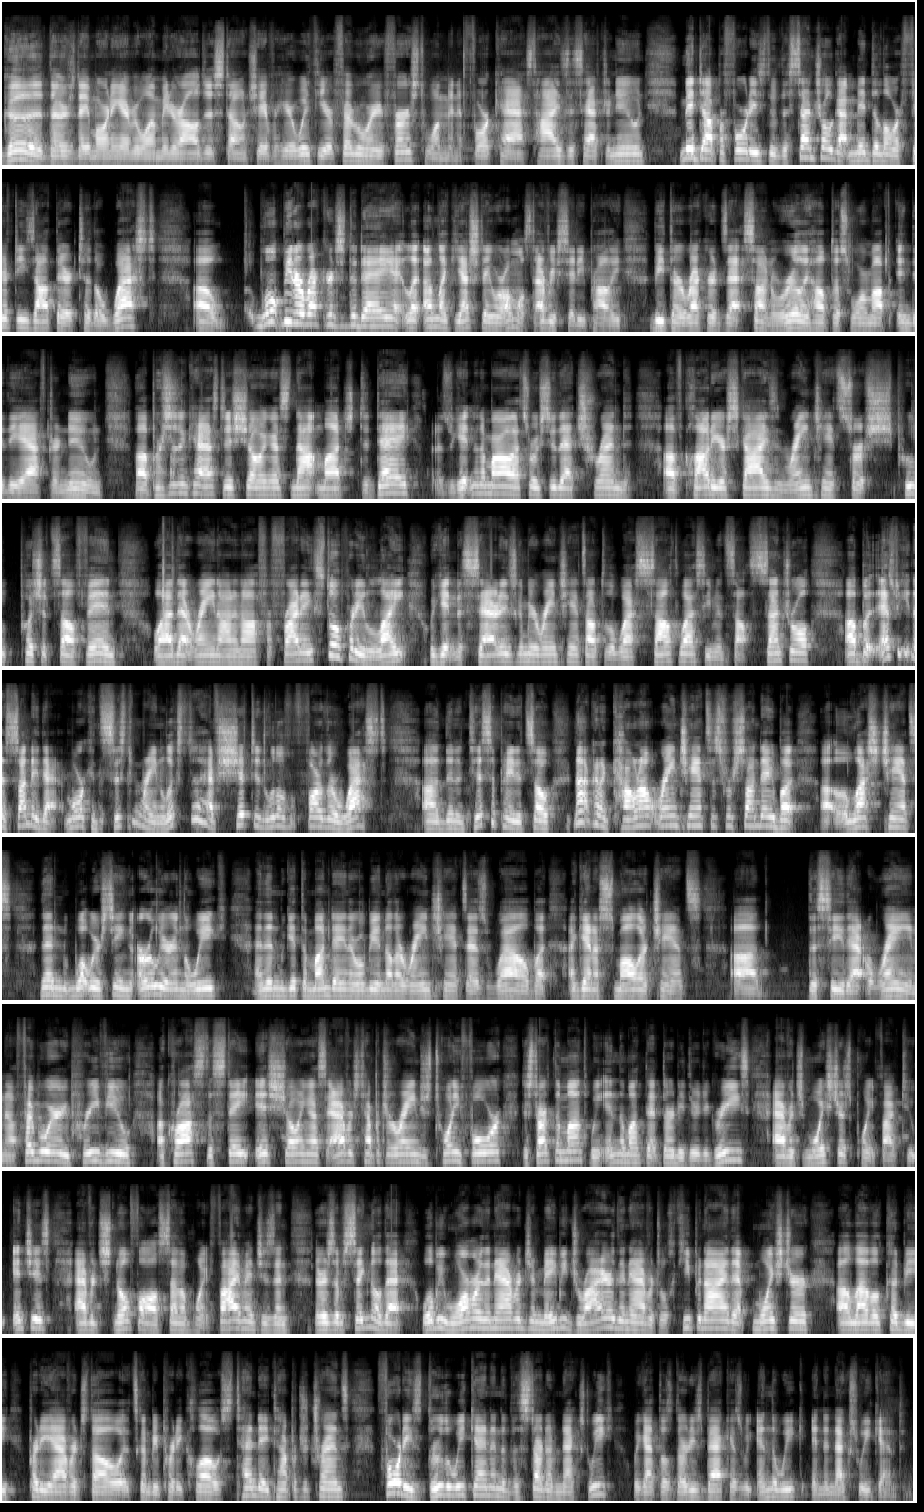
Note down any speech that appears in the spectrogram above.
Good Thursday morning, everyone. Meteorologist Stone Shaver here with your February 1st one minute forecast. Highs this afternoon, mid to upper 40s through the central, got mid to lower 50s out there to the west. Uh, won't beat our records today, unlike yesterday, where almost every city probably beat their records. That sun really helped us warm up into the afternoon. Uh, Precision Cast is showing us not much today, but as we get into tomorrow, that's where we see that trend of cloudier skies and rain chance sort of push itself in. We'll have that rain on and off for Friday. Still pretty light. We get into Saturday, there's going to be a rain chance out to the west, southwest, even south central. Uh, but as we get into Sunday, that more consistent rain looks to have shifted a little farther west uh, than anticipated. So not going to count out rain chances for Sunday, but uh, less chance than what we were seeing earlier in the week. And then we get to Monday, and there will be another rain chance as well. But again, a smaller chance uh, to see that rain. A February preview across the state is showing us average temperature range is 24 to start the month. We end the month at 33 degrees. Average moisture is 0.52 inches. Average snowfall is 7.5 inches. And there's a signal that will be warmer than average and maybe drier than average. We'll keep an eye. That moisture uh, level could be pretty average, though. It's going to be pretty close. 10 day temperature trends 40s through the weekend into the start of next week. We got those 30s back as we end the week into next weekend.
